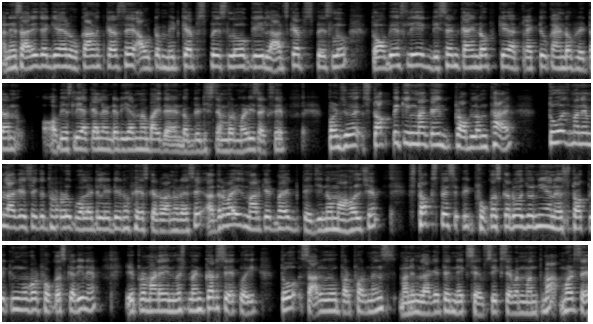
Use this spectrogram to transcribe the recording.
અને સારી જગ્યાએ રોકાણ કરશે out of mid cap space લો કે લાર્જ કેપ સ્પેસ લો, તો ઓબ્વિયસલી એક ડિસેન્ટ કાઇન્ડ ઓફ કે attractive kind of return obviously આ કેલેન્ડર યરમાં by the end of the December મળી શકશે. પણ જો સ્ટોક પિકિંગમાં કંઈ પ્રોબ્લેમ થાય તો જ મને એમ લાગે છે કે થોડુંક વોલેટિલિટીનો ફેસ કરવાનો રહેશે. અધરવાઇઝ માર્કેટમાં એક તેજીનો માહોલ છે. સ્ટોક સ્પેસિફિક ફોકસ કરવો જોઈએ અને સ્ટોક પિકિંગ ઉપર ફોકસ કરીને એ પ્રમાણે ઇન્વેસ્ટમેન્ટ કરશે કોઈ, તો સારું એવું પરફોર્મન્સ મને એમ લાગે છે નેક્સ્ટ સિક્સ સેવન મંથમાં મળશે.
